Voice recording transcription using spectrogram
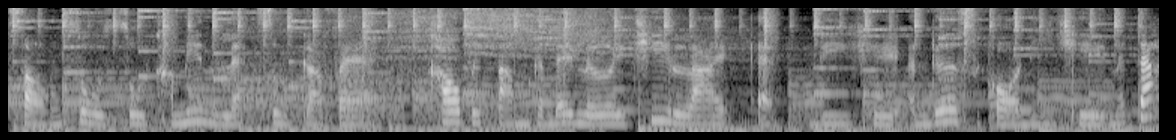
2 สูตร สูตรขมิ้น และสูตรกาแฟ เข้าไปตำกันได้เลยที่ Line at dk underscore dk นะจ๊ะ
